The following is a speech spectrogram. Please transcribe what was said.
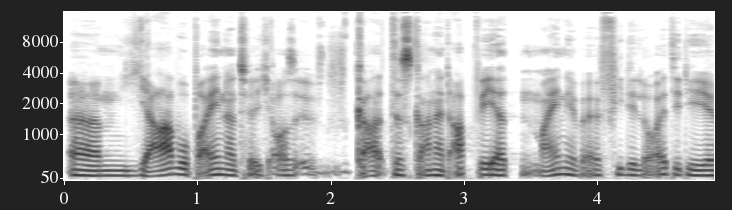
Ähm, ja, wobei ich natürlich auch äh, gar, das gar nicht abwertend meine, weil viele Leute, die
